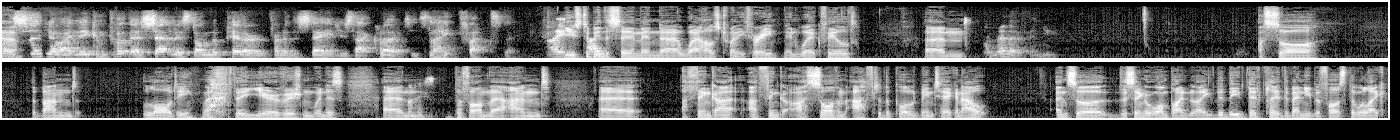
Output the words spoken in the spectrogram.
clubs, so you're like they can put their set list on the pillar in front of the stage. It's that close. It's like fuck stuff. It used to be I- the same in uh, Warehouse 23 in Wakefield. Um, Another venue. I saw the band Lordi, the Eurovision winners, um, Nice. perform there, and uh, I think I, I think I saw them after the poll had been taken out, and so the singer at one point, like they, they'd played the venue before, so they were like,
